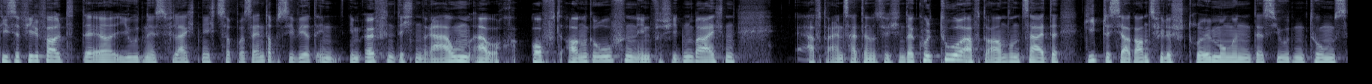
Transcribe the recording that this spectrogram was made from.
Diese Vielfalt der Juden ist vielleicht nicht so präsent, aber sie wird in, im öffentlichen Raum auch oft angerufen, in verschiedenen Bereichen. Auf der einen Seite natürlich in der Kultur, auf der anderen Seite gibt es ja ganz viele Strömungen des Judentums,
